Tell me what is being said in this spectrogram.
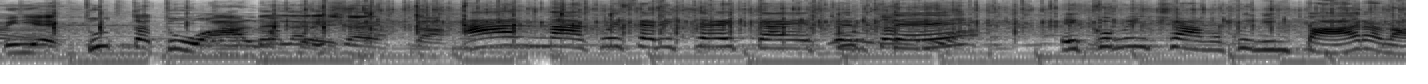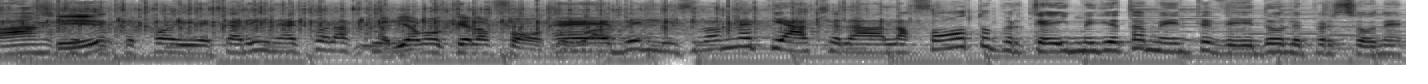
Quindi è tutta tua Una Alma bella questa. ricetta. Alma, questa ricetta è per Tutta te. tua. E cominciamo, quindi imparala anche, Sì. perché poi è carina, eccola qui. Abbiamo anche la foto. È guarda. bellissima, a me piace la, la foto perché immediatamente vedo le persone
